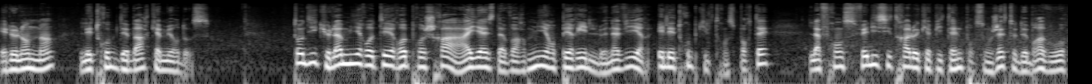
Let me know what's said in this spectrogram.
et le lendemain, les troupes débarquent à Murdos. Tandis que l'amirauté reprochera à Hayes d'avoir mis en péril le navire et les troupes qu'il transportait, la France félicitera le capitaine pour son geste de bravoure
